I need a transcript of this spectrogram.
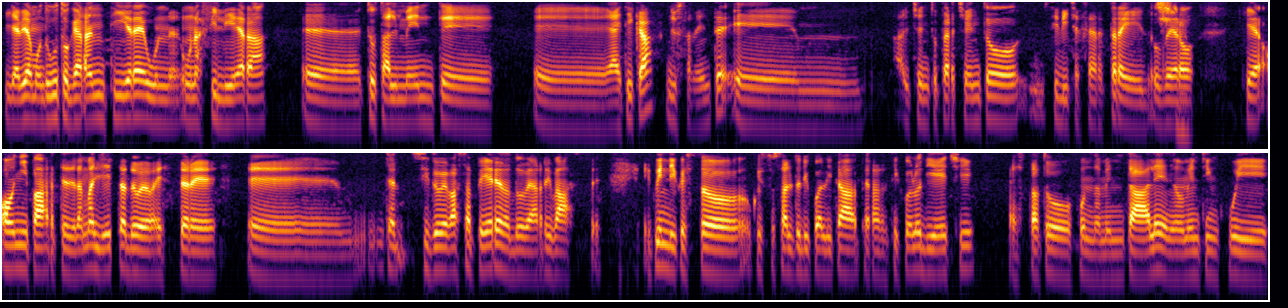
gli abbiamo dovuto garantire un, una filiera eh, totalmente eh, etica, giustamente, e, mh, al 100% si dice fair trade, ovvero sì. che ogni parte della maglietta doveva essere, eh, cioè si doveva sapere da dove arrivasse. E quindi questo, questo salto di qualità per articolo 10 è stato fondamentale nel momento in cui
